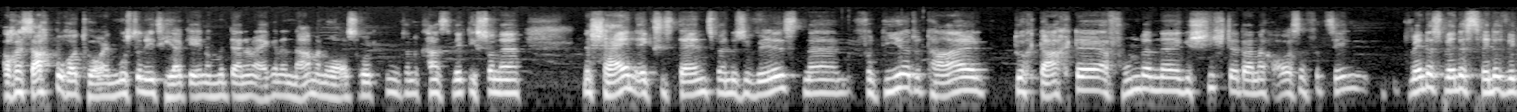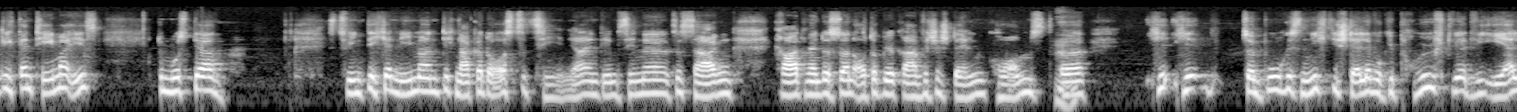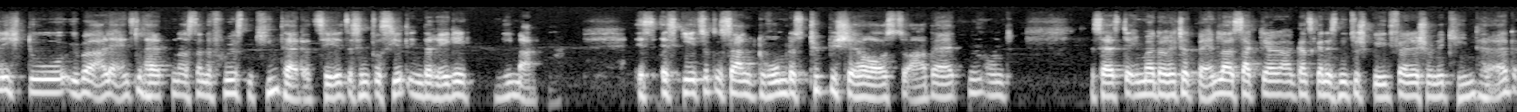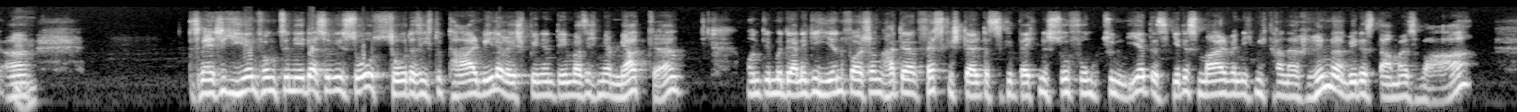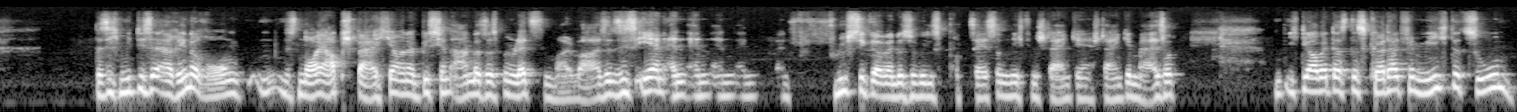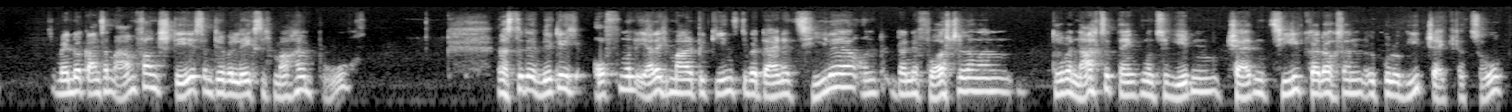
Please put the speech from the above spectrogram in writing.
Auch als Sachbuchautorin musst du nicht hergehen und mit deinem eigenen Namen rausrücken, sondern du kannst wirklich so eine, eine Scheinexistenz, wenn du so willst, eine von dir total durchdachte, erfundene Geschichte da nach außen erzählen. Wenn das, wenn das, wenn das wirklich dein Thema ist, du musst ja, es zwingt dich ja niemand, dich nackert auszuziehen, ja, in dem Sinne zu sagen, gerade wenn du so an autobiografische Stellen kommst, mhm. äh, hier, hier, so ein Buch ist nicht die Stelle, wo geprüft wird, wie ehrlich du über alle Einzelheiten aus deiner frühesten Kindheit erzählst. Das interessiert in der Regel niemanden. Es, es geht sozusagen darum, das Typische herauszuarbeiten und das heißt ja immer, der Richard Bandler sagt ja ganz gerne, es ist nie zu spät für eine schöne Kindheit. Äh, mhm. Das menschliche Hirn funktioniert ja sowieso so, dass ich total wählerisch bin in dem, was ich mir merke. Und die moderne Gehirnforschung hat ja festgestellt, dass das Gedächtnis so funktioniert, dass jedes Mal, wenn ich mich daran erinnere, wie das damals war, dass ich mit dieser Erinnerung das neu abspeichere und ein bisschen anders als beim letzten Mal war. Also das ist eher ein, ein, ein, ein, ein flüssiger, wenn du so willst, Prozess und nicht in Stein, Stein gemeißelt. Und ich glaube, dass das gehört halt für mich dazu, wenn du ganz am Anfang stehst und dir überlegst, ich mache ein Buch, dass du dir wirklich offen und ehrlich mal beginnst, über deine Ziele und deine Vorstellungen darüber nachzudenken. Und zu jedem gescheiten Ziel gehört auch so ein Ökologie-Check dazu.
